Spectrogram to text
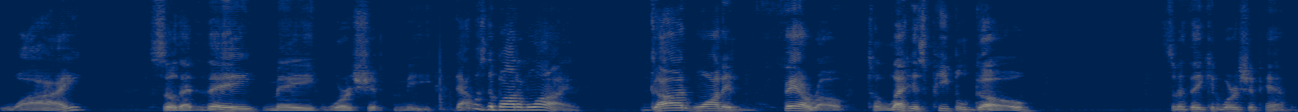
Why? So that they may worship me. That was the bottom line. God wanted Pharaoh to let his people go so that they could worship him.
